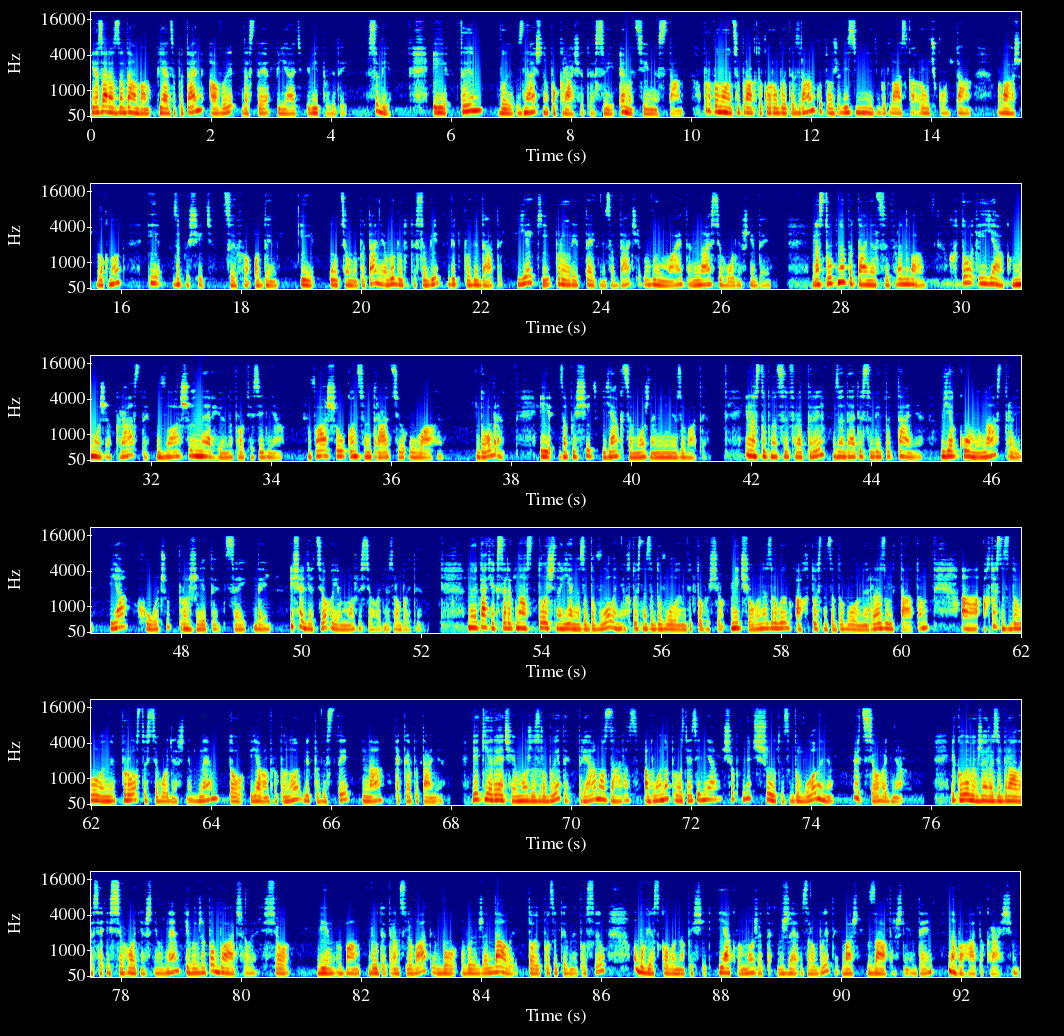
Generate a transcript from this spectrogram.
Я зараз задам вам 5 запитань, а ви дасте 5 відповідей собі. І тим ви значно покращите свій емоційний стан. Пропоную цю практику робити зранку, тож візьміть, будь ласка, ручку та ваш блокнот і запишіть цифру 1. І у цьому питанні ви будете собі відповідати, які пріоритетні задачі ви маєте на сьогоднішній день. Наступне питання цифра 2. Хто і як може красти вашу енергію на протязі дня, вашу концентрацію уваги? Добре? І запишіть, як це можна мінімізувати. І наступна цифра 3. Задайте собі питання, в якому настрої я хочу прожити цей день. І що для цього я можу сьогодні зробити. Ну і так як серед нас точно є незадоволення, хтось незадоволений від того, що нічого не зробив, а хтось незадоволений результатом, а, хтось незадоволений просто сьогоднішнім днем, то я вам пропоную відповісти на таке питання. Які речі я можу зробити прямо зараз або на протязі дня, щоб відчути задоволення від цього дня? І коли ви вже розібралися із сьогоднішнім днем, і ви вже побачили, що він вам буде транслювати, бо ви вже дали той позитивний посил, обов'язково напишіть, як ви можете вже зробити ваш завтрашній день набагато кращим.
